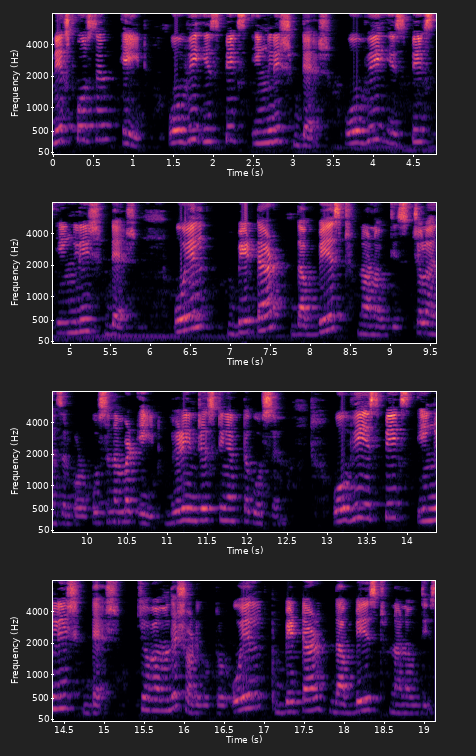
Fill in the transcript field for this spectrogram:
next question eight Ovi speaks English dash Ovi speaks English dash well better the best none of this চলো অ্যান্সার করো। Question number eight very interesting একটা question Ovi speaks English dash কি হবে আমাদের সঠিক উত্তর? Well better the best none of this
